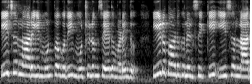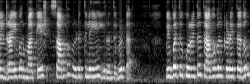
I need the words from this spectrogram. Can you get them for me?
ஈச்சர் லாரியின் முன்பகுதி முற்றிலும் சேதமடைந்து ஈடுபாடுகளில் சிக்கி ஈச்சர் லாரி டிரைவர் மகேஷ் சம்பவ இடத்திலேயே இறந்துவிட்டார். விபத்து குறித்து தகவல் கிடைத்ததும்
